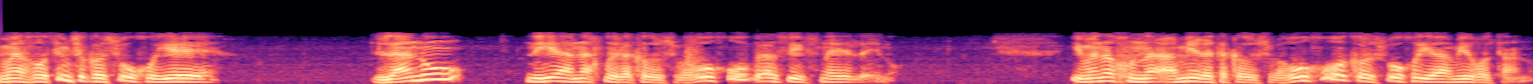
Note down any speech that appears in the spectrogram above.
אם אנחנו רוצים שהקדוש ברוך הוא יהיה לנו, נהיה אנחנו אל הקדוש ברוך הוא, ואז הוא יפנה אלינו. אם אנחנו נאמיר את הקדוש ברוך הוא, הקדוש ברוך הוא יאמיר אותנו.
